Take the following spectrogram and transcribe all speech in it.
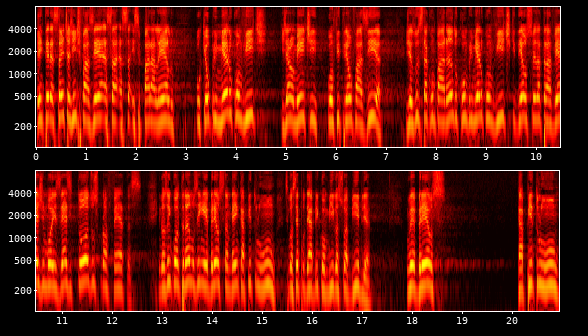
É interessante a gente fazer essa, essa, esse paralelo, porque o primeiro convite que geralmente o anfitrião fazia, Jesus está comparando com o primeiro convite que Deus fez através de Moisés e todos os profetas. E nós encontramos em Hebreus também, capítulo 1, se você puder abrir comigo a sua Bíblia. No Hebreus, capítulo 1,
